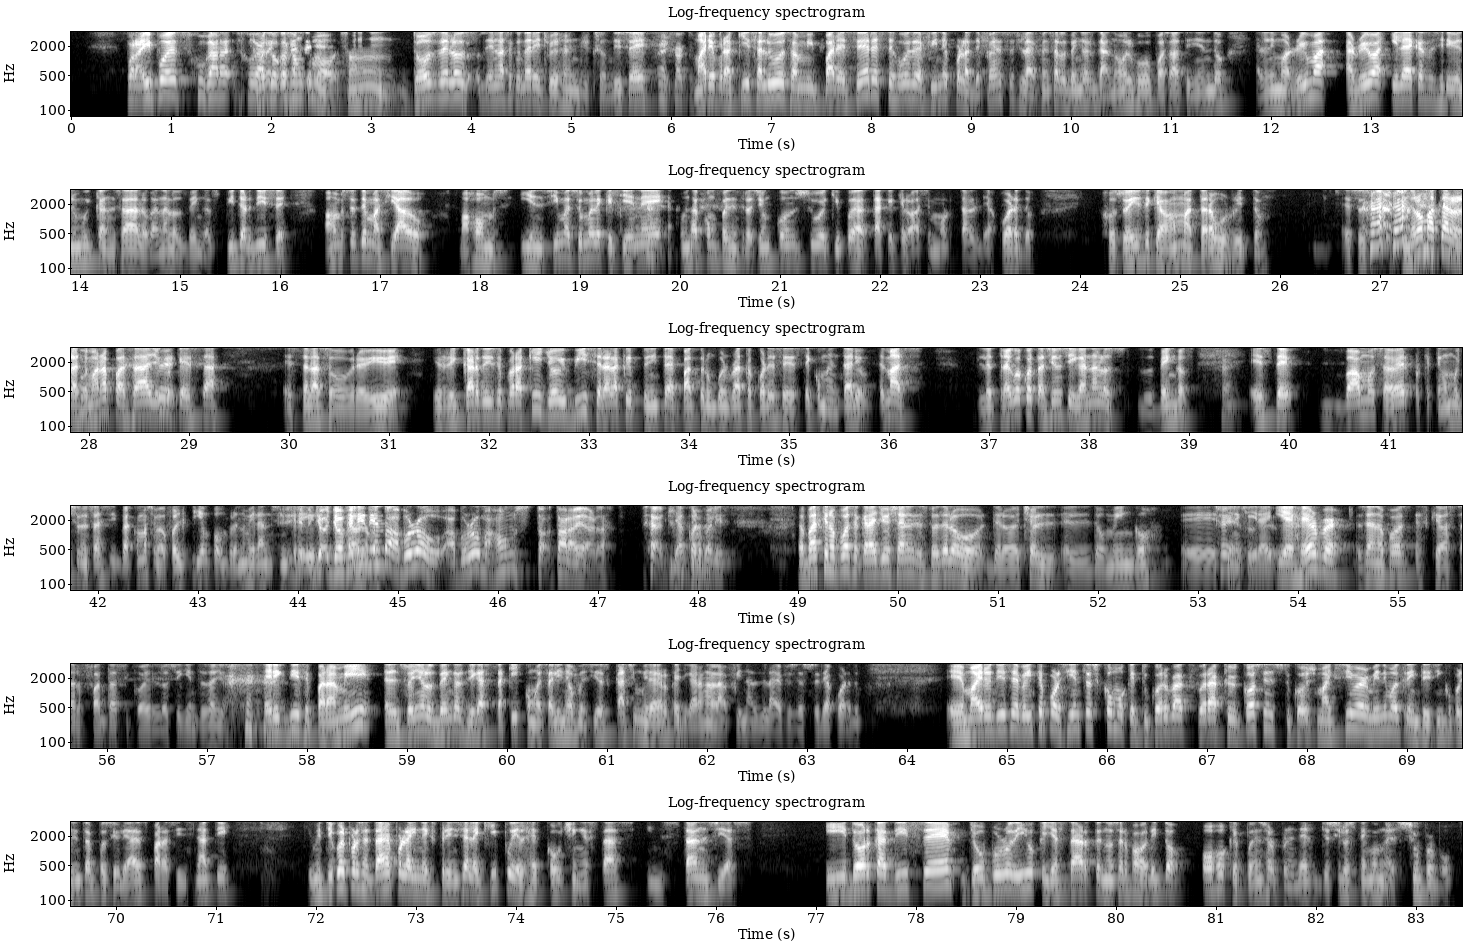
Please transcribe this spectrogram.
Por ahí puedes jugar. jugar creo que son como, son dos de los en la secundaria y Trey Hendrickson. Dice Exacto. Mario por aquí, saludos. A mi parecer, este juego se define por las defensas y la defensa de los Bengals ganó el juego pasado teniendo el ánimo arriba, arriba y la de Kansas City viene muy cansada, lo ganan los Bengals. Peter dice, Mahomes es demasiado. Mahomes, y encima súmele que tiene una compenetración con su equipo de ataque que lo hace mortal, de acuerdo. Josué dice que van a matar a Burrito. Eso es, si no lo mataron la semana pasada, yo sí. creo que esta, esta la sobrevive. Y Ricardo dice por aquí, Joey B será la criptonita de Pat por un buen rato. Acuérdese de este comentario. Es más, le traigo acotación si ganan los, los Bengals. Este, vamos a ver, porque tengo muchos mensajes. Vea cómo se me fue el tiempo, hombre, no mirando. Es increíble. Yo, feliz viendo a Burrow, a Burrow Mahomes toda la vida, ¿verdad? de acuerdo. Feliz. Lo que pasa es que no puedo sacar a Josh Allen después de lo, de lo hecho el, el domingo. Eh, tiene que ir ahí. Y a Herbert, o sea, no puedo, es que va a estar fantástico en los siguientes años. Eric dice: Para mí, el sueño de los Bengals llega hasta aquí con esa línea ofensiva. Es casi un milagro que llegaran a la final de la FC. Estoy de acuerdo. Eh, Myron dice: 20% es como que tu quarterback fuera Kirk Cousins, tu coach Mike Zimmer, mínimo el 35% de posibilidades para Cincinnati. Y mitigo el porcentaje por la inexperiencia del equipo y del head coach en estas instancias. Y Dorcas dice, Joe Burrow dijo que ya está harto de no ser favorito. Ojo que pueden sorprender, yo sí los tengo en el Super Bowl.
